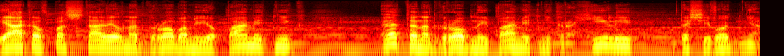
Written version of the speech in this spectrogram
Иаков поставил над гробом ее памятник. Это надгробный памятник Рахили до сего дня.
